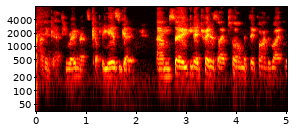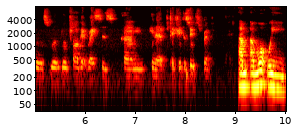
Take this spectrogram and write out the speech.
I think Happy Romance a couple of years ago. Um, so you know, trainers like Tom, if they find the right horse, will, will target races. Um, you know, particularly the super sprint. Um, and what we,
